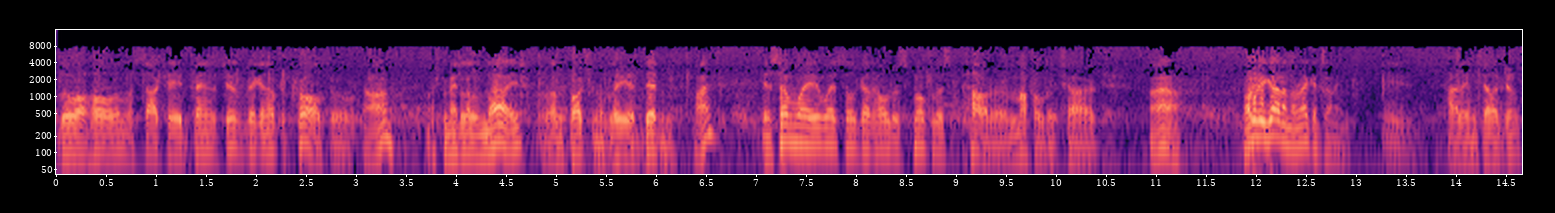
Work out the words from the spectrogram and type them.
Blew a hole in the stockade fence just big enough to crawl through. Oh? Must have made a little noise. Well, unfortunately, it didn't. What? In some way, Wetzel got hold of smokeless powder and muffled the charge. Wow. What have you got on the records on him? He's highly intelligent,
